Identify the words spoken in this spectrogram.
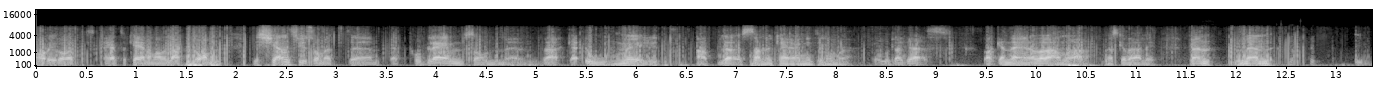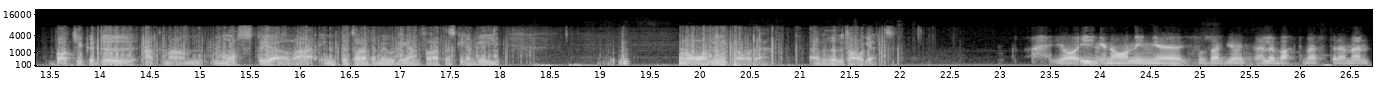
har det varit helt okej när man har lagt om. Det känns ju som ett, eh, ett problem som eh, verkar omöjligt att lösa. Nu kan jag ingenting om att odla gräs, varken det ena eller det andra om jag ska vara ärlig. Men, men vad tycker du att man måste göra, inte tala igen, för att det ska bli någon ordning på det överhuvudtaget? Jag har ingen aning. Eh, som sagt, jag är inte heller vaktmästare, men,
